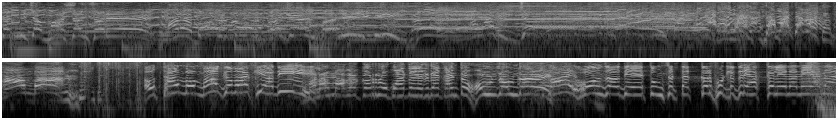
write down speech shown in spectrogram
चंडीच्या माशांसारे. अरे बोल बोल बजरंग बली की थांबा अहो थांबा माग बाकी आधी मला मागा करू नको आता एकदा काय तर होऊन जाऊन दे काय होऊन जाऊ दे तुमचं टक्कर फुटलं तरी अक्कल येणार नाही यांना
